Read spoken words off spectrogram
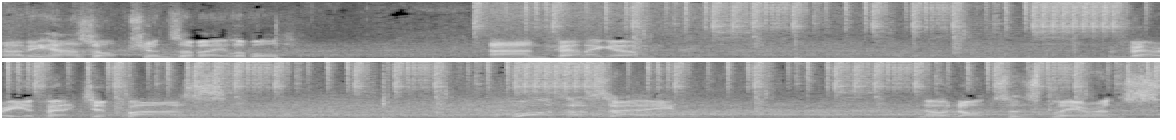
And he has options available. And Bellingham. Very effective pass. What a save! No nonsense clearance.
